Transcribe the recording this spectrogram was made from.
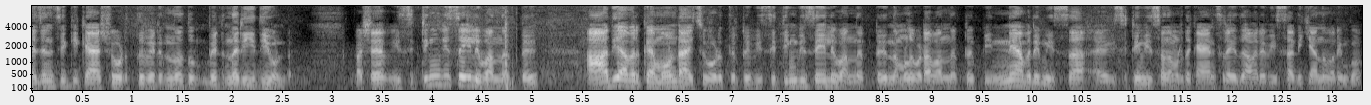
ഏജൻസിക്ക് ക്യാഷ് കൊടുത്ത് വരുന്നതും വരുന്ന രീതിയും ഉണ്ട് പക്ഷേ വിസിറ്റിംഗ് വിസയിൽ വന്നിട്ട് ആദ്യം അവർക്ക് എമൗണ്ട് അയച്ചു കൊടുത്തിട്ട് വിസിറ്റിംഗ് വിസയിൽ വന്നിട്ട് നമ്മൾ ഇവിടെ വന്നിട്ട് പിന്നെ അവർ വിസ വിസിറ്റിംഗ് വിസ നമ്മളത് ക്യാൻസൽ ചെയ്ത് അവരെ വിസ അടിക്കാന്ന് പറയുമ്പോൾ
